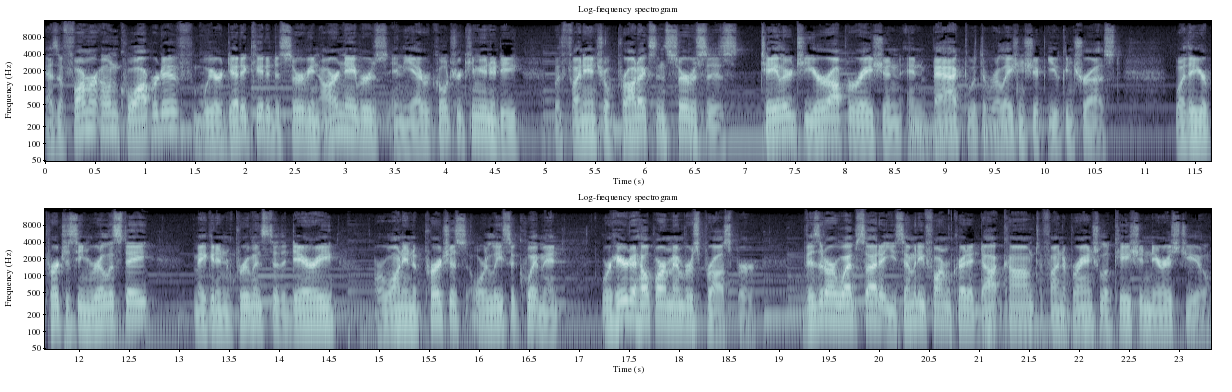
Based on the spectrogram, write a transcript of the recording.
As a farmer owned cooperative, we are dedicated to serving our neighbors in the agriculture community with financial products and services tailored to your operation and backed with the relationship you can trust. Whether you're purchasing real estate, making improvements to the dairy, or wanting to purchase or lease equipment, we're here to help our members prosper. Visit our website at yosemitefarmcredit.com to find a branch location nearest you.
